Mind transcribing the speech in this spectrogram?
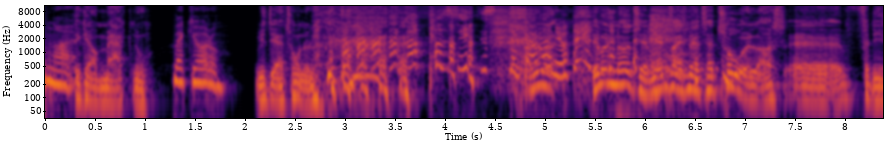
Nej. Det kan jeg jo mærke nu, Hvad gjorde du? hvis det er to en øl. Præcis, det gør man jo. det var du nødt til. Vi endte faktisk med at tage to øl også, øh, fordi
